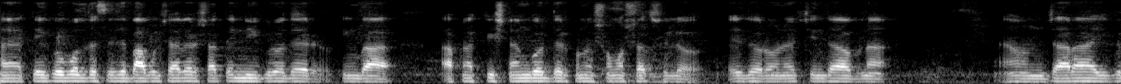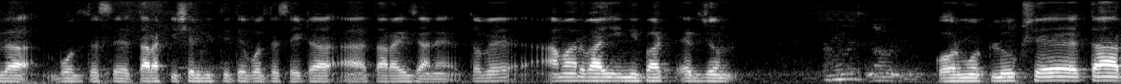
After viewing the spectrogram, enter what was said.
হ্যাঁ কেউ কেউ বলতেছে যে বাবুল সাহেবের সাথে নিগ্রোদের কিংবা আপনার কৃষ্ণাঙ্গদের কোনো সমস্যা ছিল, এই ধরনের চিন্তা ভাবনা এখন যারা এইগুলা বলতেছে, তারা কিসের ভিত্তিতে বলতেছে, এটা তারাই জানে। তবে আমার ভাই নিপাট একজন কর্মট লোক, সে তার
